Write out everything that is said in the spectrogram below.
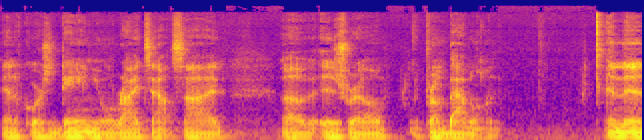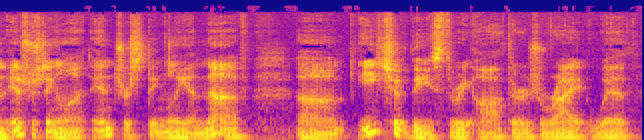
and of course Daniel writes outside of Israel from Babylon. And then, interestingly, interestingly enough, um, each of these three authors write with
